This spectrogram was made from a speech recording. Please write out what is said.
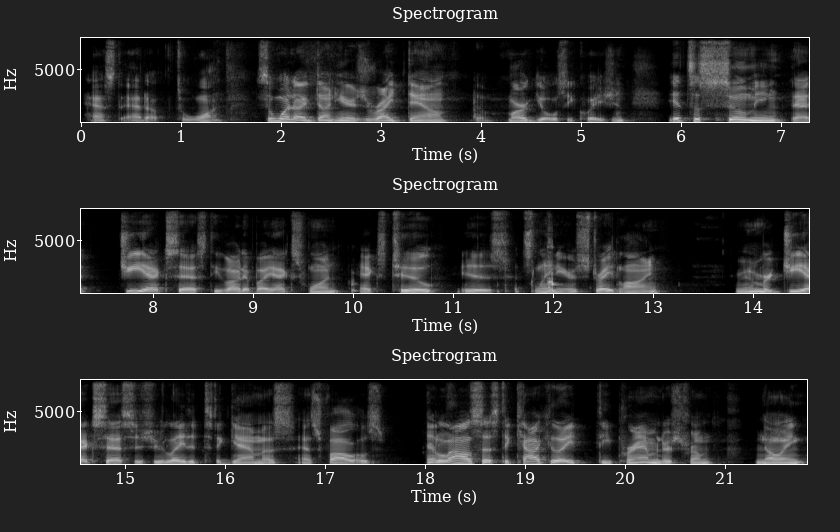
has to add up to 1. So what I've done here is write down the Margules equation. It's assuming that gxs divided by x1, x2 is it's linear, straight line. Remember gxs is related to the gammas as follows. It allows us to calculate the parameters from knowing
